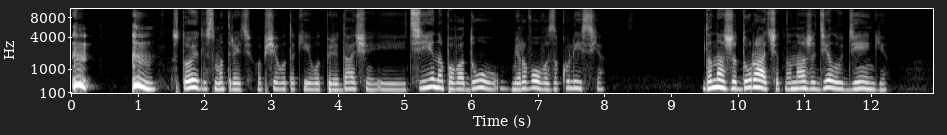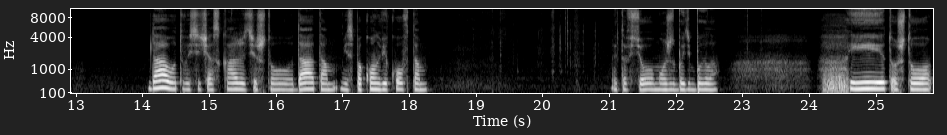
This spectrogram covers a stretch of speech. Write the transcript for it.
Стоит ли смотреть вообще вот такие вот передачи и идти на поводу мирового закулисья? Да нас же дурачат, на нас же делают деньги. Да, вот вы сейчас скажете, что да, там испокон веков там это все, может быть, было. И то, что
